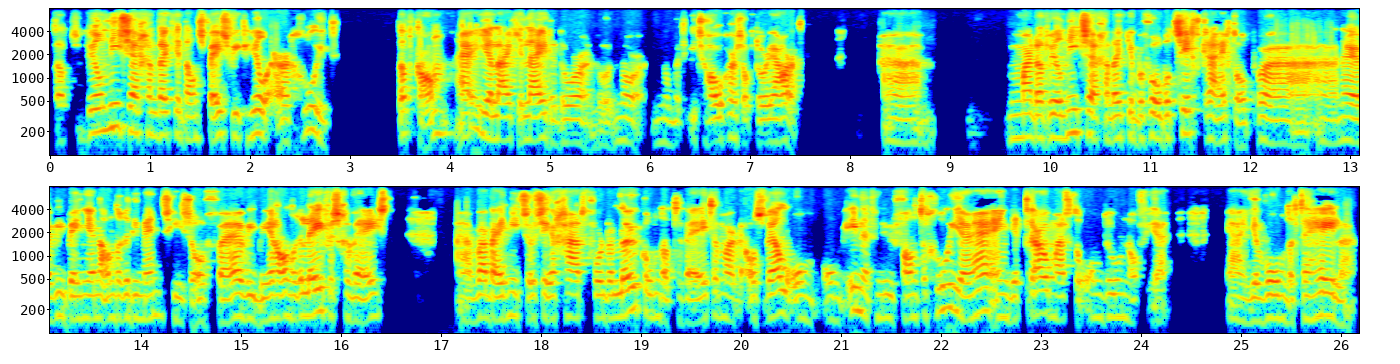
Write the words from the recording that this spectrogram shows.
dat wil niet zeggen dat je dan specifiek heel erg groeit. Dat kan. Je laat je leiden door, door, noem het iets hogers of door je hart. Uh, maar dat wil niet zeggen dat je bijvoorbeeld zicht krijgt op uh, nou ja, wie ben je in andere dimensies of uh, wie ben je in andere levens geweest. Waarbij het niet zozeer gaat voor de leuk om dat te weten, maar als wel om, om in het nu van te groeien hè, en je trauma's te ontdoen of je, ja, je wonden te helen.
